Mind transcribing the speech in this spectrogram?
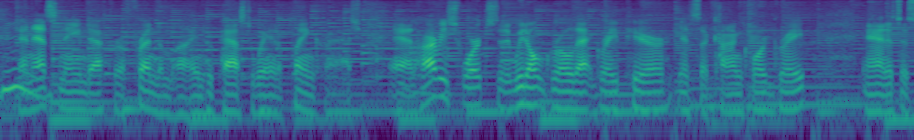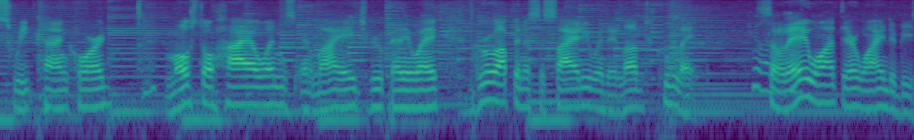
and that's named after a friend of mine who passed away in a plane crash. And Harvey Schwartz, uh, we don't grow that grape here. It's a Concord grape, and it's a sweet Concord. Most Ohioans, in my age group anyway, grew up in a society where they loved Kool-Aid. So they want their wine to be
